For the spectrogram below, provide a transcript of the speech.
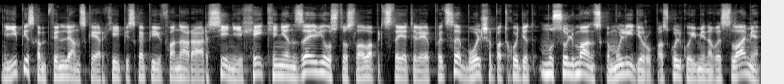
Епископ финляндской архиепископии Фанара Арсений Хейкинен заявил, что слова представителя РПЦ больше подходят мусульманскому лидеру, поскольку именно в исламе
